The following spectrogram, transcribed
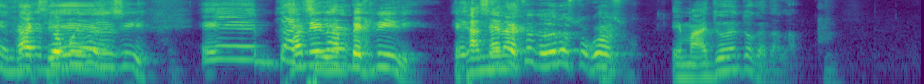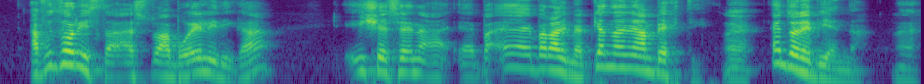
Χάνει εντάξει. το που ε, είπες εσύ. ε, Χάνει εντάξει, ένα ε, παιχνίδι. Ε, χάνει Σαν ένα- να έρθει το τέλο του κόσμου. Ε, μα εγώ δεν το καταλάβω. Αφού θεωρείς τα- στο Αποέλ ειδικά, είσαι ένα. Ε, πα- ε, παράδειγμα, πιάνναν έναν παίχτη. Ναι, Δεν τον επιένα. ναι.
